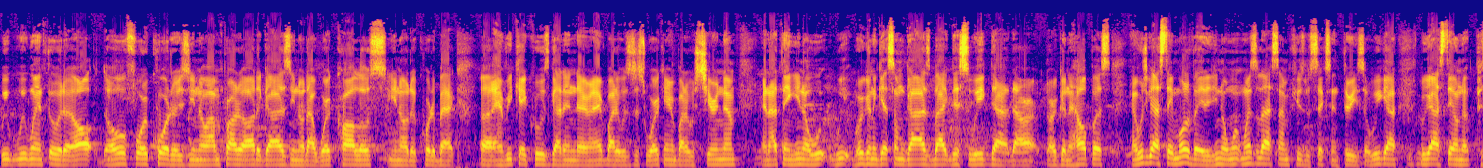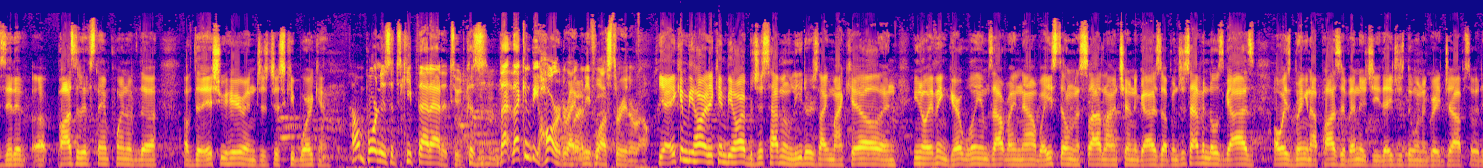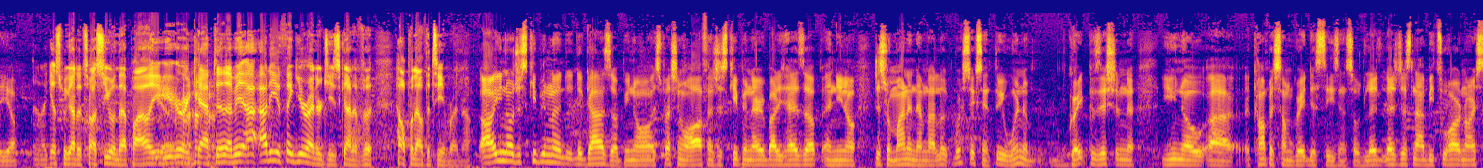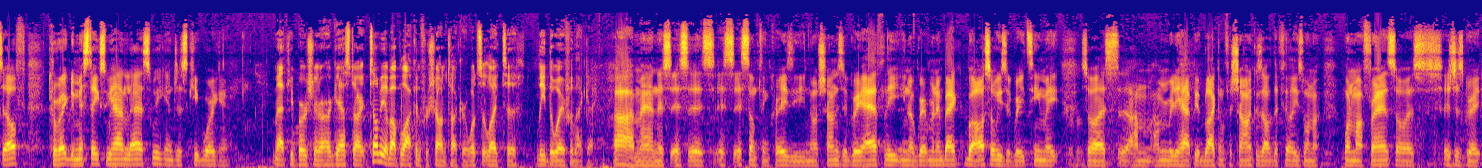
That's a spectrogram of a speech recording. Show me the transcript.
we, we went through it all the whole four quarters. You know, I'm proud of all the guys. You know that worked. Carlos, you know the quarterback, uh, Enrique Cruz got in there, and everybody was just working. Everybody was cheering them, and I think you know we, we are gonna get some guys back this week that, that are, are gonna help us, and we just gotta stay motivated. You know, when, when's the last time 'Cuse was six and three? So we got we gotta stay on the positive uh, positive standpoint of the of the issue here, and just just keep working. How important is it to keep that attitude? Because mm-hmm. that, that can be hard, right, right, when you've lost three in a row. Yeah, it can be hard. It can be hard, but just having leaders like Michael and you know even Garrett Williams out right now, but he's still on the sideline cheering the guys up, and just having those guys always bringing that positive energy. They just doing a great job. So. Uh, and I guess we got to toss you in that pile. You're a captain. I mean, how do you think your energy is kind of uh, helping out the team right now? Uh, you know, just keeping the, the, guys up. You know, especially on offense, just keeping everybody's heads up, and you know, just reminding them that look, we're six and three. We're in a great position to, you know, uh, accomplish something great this season. So let, let's just not be too hard on ourselves. Correct the mistakes we had last week, and just keep working. Matthew Bergeron, our guest. All right, tell me about blocking for Sean Tucker. What's it like to lead the way for that guy? Ah, man, it's it's it's it's, it's something crazy. You know, Sean is a great athlete. You know, great running back, but also he's a great teammate. Mm-hmm. So I'm I'm really happy blocking for Sean because off the field he's one of one of my friends. So it's it's just great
